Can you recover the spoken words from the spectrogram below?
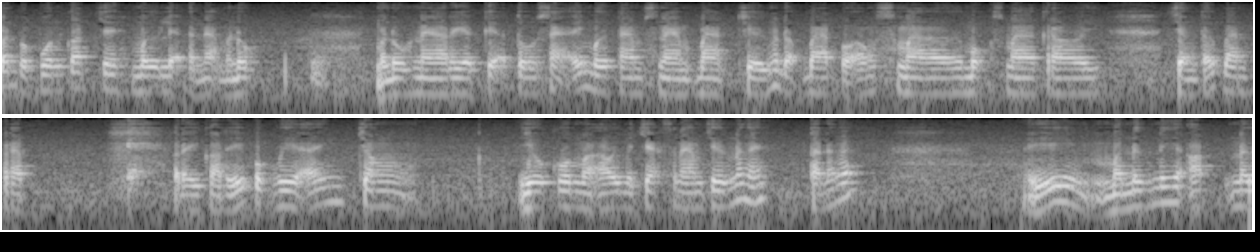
ប៉ិនប្រពន្ធគាត់ចេះមើលលក្ខណៈមនុស្សមនុស្សណារាគៈទោសៈអីមើលតាមស្នាមបាតជើងដល់បាតព្រះអង្គស្មើមុខស្មើក្រោយចឹងទៅបានប្រាប់ប្តីគាត់ទេពុកវាឯងចង់យកកូនមកឲ្យម្ចាស់ស្នាមជើងហ្នឹងហ៎តែហ្នឹងហ៎ អីមនុស្សនេះអត់នៅ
